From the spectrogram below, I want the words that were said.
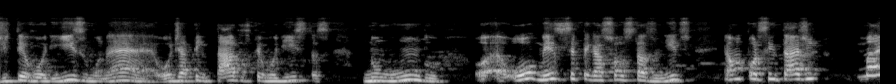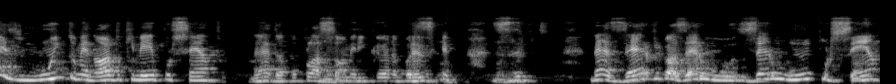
de terrorismo, né, ou de atentados terroristas no mundo, ou mesmo você pegar só os Estados Unidos, é uma porcentagem, mas muito menor do que meio por cento, né, da população americana, por exemplo, né, 0,001%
